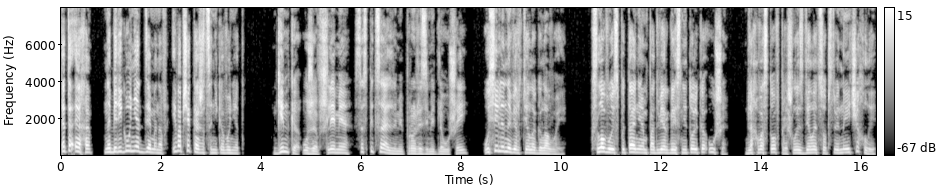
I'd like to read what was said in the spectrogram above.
это Эхо. На берегу нет демонов, и вообще, кажется, никого нет». Гинка уже в шлеме, со специальными прорезями для ушей, усиленно вертела головой. К слову, испытаниям подверглись не только уши. Для хвостов пришлось сделать собственные чехлы,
